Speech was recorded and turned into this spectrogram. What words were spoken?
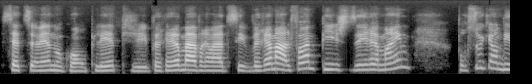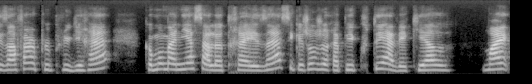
cette semaine au complet. Puis j'ai vraiment, vraiment. C'est vraiment le fun. Puis je dirais même, pour ceux qui ont des enfants un peu plus grands, comme moi, ma nièce, elle a 13 ans, c'est quelque chose que j'aurais pu écouter avec elle. Ouais.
